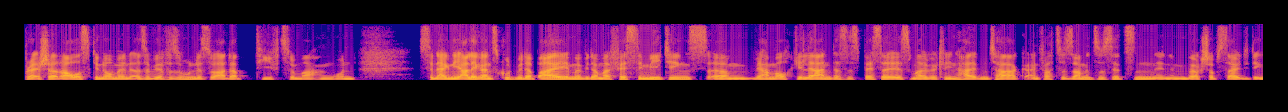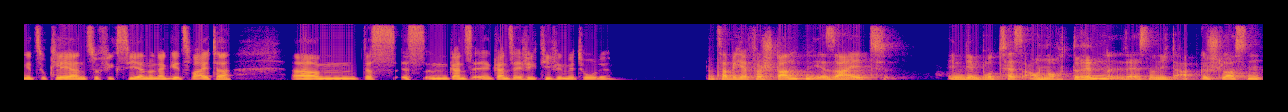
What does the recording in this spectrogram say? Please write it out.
Pressure rausgenommen. Also wir versuchen das so adaptiv zu machen und sind eigentlich alle ganz gut mit dabei, immer wieder mal feste Meetings. Ähm, wir haben auch gelernt, dass es besser ist, mal wirklich einen halben Tag einfach zusammenzusitzen, in einem Workshop-Style die Dinge zu klären, zu fixieren und dann geht es weiter. Ähm, das ist eine ganz, äh, ganz effektive Methode. Jetzt habe ich ja verstanden, ihr seid in dem Prozess auch noch drin, der ist noch nicht abgeschlossen.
